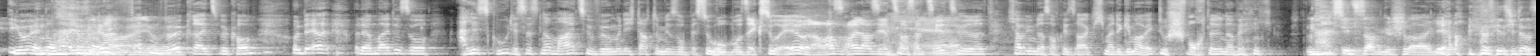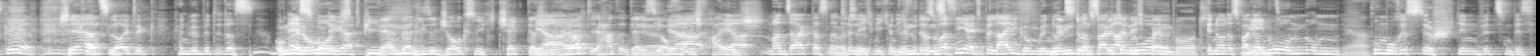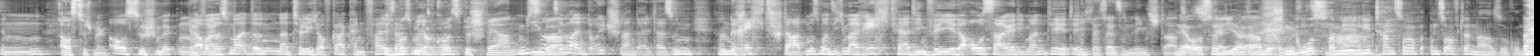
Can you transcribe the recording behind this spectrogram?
Junge, nochmal, ich so einen Ja, fetten Junge. Wirkreiz bekommen. Und er, und er meinte so, alles gut, es ist normal zu wirken. Und ich dachte mir so, bist du homosexuell oder was soll das jetzt? Was erzählst du mir das? Ich habe ihm das auch gesagt. Ich meinte, geh mal weg, du Schwuchtel. Bin ich, Hast ihn zusammengeschlagen. Ja. Wie sich das gehört. Scherz, Klasse. Leute, können wir bitte das Ungelogen, S-Wort Digga. Wer, wer diese Jokes nicht checkt, der Ja. sie hört, der, hat, der ist ja auch ja, völlig ja, falsch. man sagt das natürlich Leute, nicht und ich würde uns- sowas nie als Beleidigung benutzen. nimmt das uns war bitte nicht nur, beim Wort. Genau, das war gerade nur, um, um Ja. humoristisch den Witz ein bisschen Auszuschmücken. auszuschmücken. Perfekt. Aber das ma- dann natürlich auf gar keinen Fall. Ich muss mich auch sowas. kurz beschweren. Wir müssen uns immer in Deutschland, Alter, so ein, so ein Rechtsstaat, muss man sich immer rechtfertigen für jede Aussage, die man tätigt. Besser als ein Linksstaat. Ja, außer die arabischen. Großfamilien, die tanzen auf- uns auf der Nase rum.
